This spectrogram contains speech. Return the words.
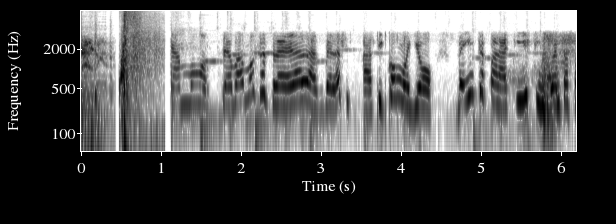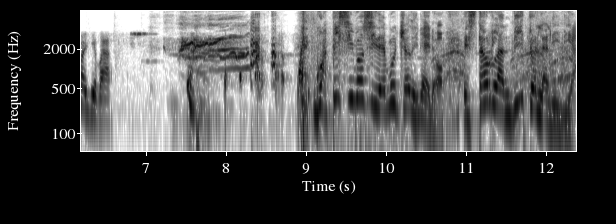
amor, te vamos a traer a las velas así como yo. 20 para aquí y 50 para llevar. Guapísimos y de mucho dinero. Está Orlandito en la línea.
